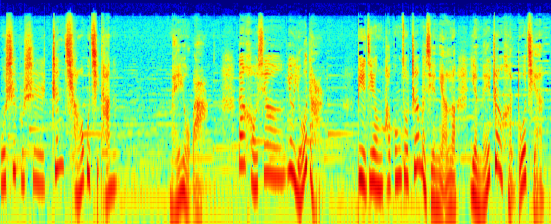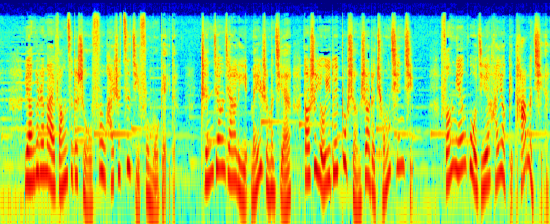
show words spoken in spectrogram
我是不是真瞧不起他呢？没有吧，但好像又有点儿。毕竟他工作这么些年了，也没挣很多钱，两个人买房子的首付还是自己父母给的。陈江家里没什么钱，倒是有一堆不省事儿的穷亲戚，逢年过节还要给他们钱。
